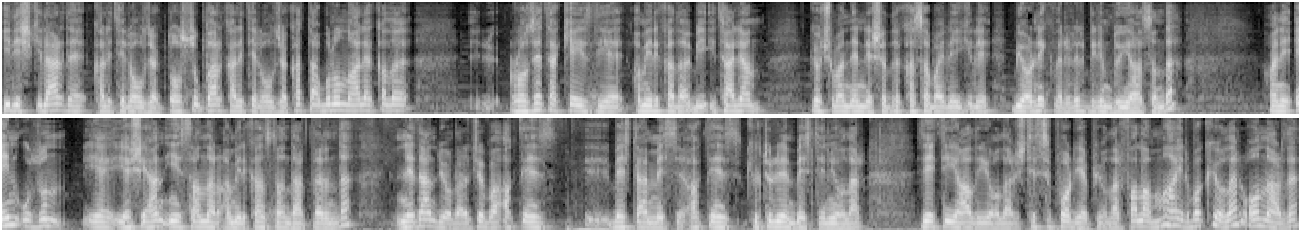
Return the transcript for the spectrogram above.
İlişkiler de kaliteli olacak, dostluklar kaliteli olacak. Hatta bununla alakalı e, Rosetta Case diye Amerika'da bir İtalyan göçmenlerin yaşadığı kasabayla ilgili bir örnek verilir bilim dünyasında. Hani en uzun yaşayan insanlar Amerikan standartlarında neden diyorlar acaba Akdeniz e, beslenmesi, Akdeniz kültürüyle besleniyorlar? Zeytinyağlı yiyorlar, işte spor yapıyorlar falan mı? Hayır bakıyorlar. Onlar da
